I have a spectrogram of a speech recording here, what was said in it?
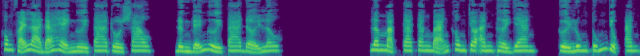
không phải là đã hẹn người ta rồi sao, đừng để người ta đợi lâu. Lâm Mặc ca căn bản không cho anh thời gian, cười lung túng dục anh.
